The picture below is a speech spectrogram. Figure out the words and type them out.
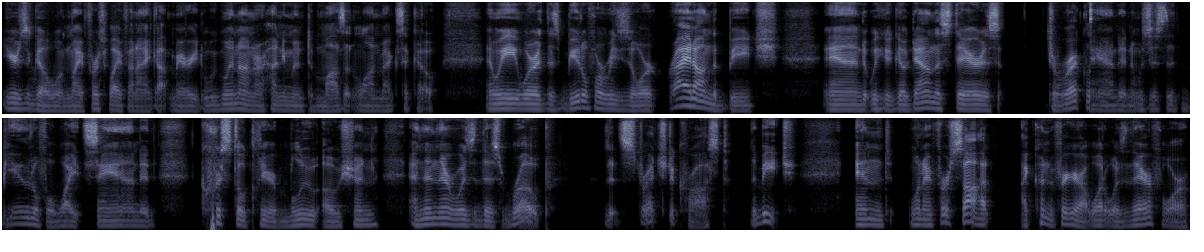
Years ago, when my first wife and I got married, we went on our honeymoon to Mazatlan, Mexico. And we were at this beautiful resort right on the beach. And we could go down the stairs directly, and it was just this beautiful white sand and crystal clear blue ocean. And then there was this rope that stretched across the beach. And when I first saw it, I couldn't figure out what it was there for,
